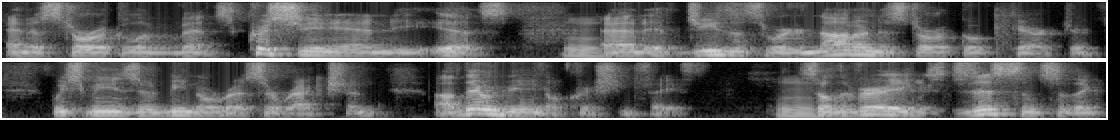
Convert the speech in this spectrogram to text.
and historical events. Christianity is. Mm. And if Jesus were not an historical character, which means there would be no resurrection, uh, there would be no Christian faith. Mm. So the very existence of the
